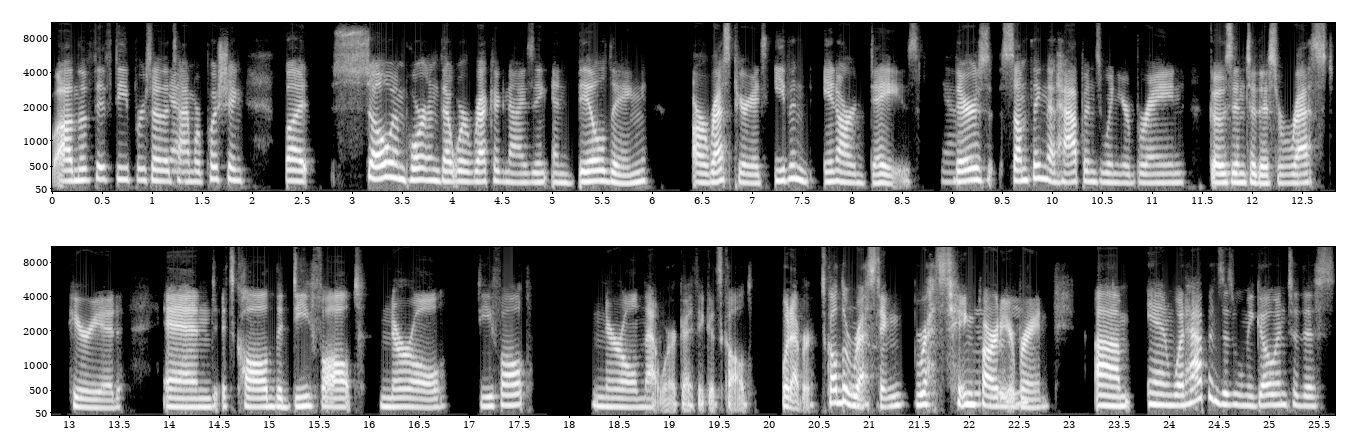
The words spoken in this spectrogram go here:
on the 50% of the yeah. time we're pushing, but so important that we're recognizing and building our rest periods, even in our days. Yeah. There's something that happens when your brain goes into this rest period, and it's called the default neural default neural network. I think it's called whatever. It's called the mm-hmm. resting resting part of your mm-hmm. brain. Um, and what happens is when we go into this,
